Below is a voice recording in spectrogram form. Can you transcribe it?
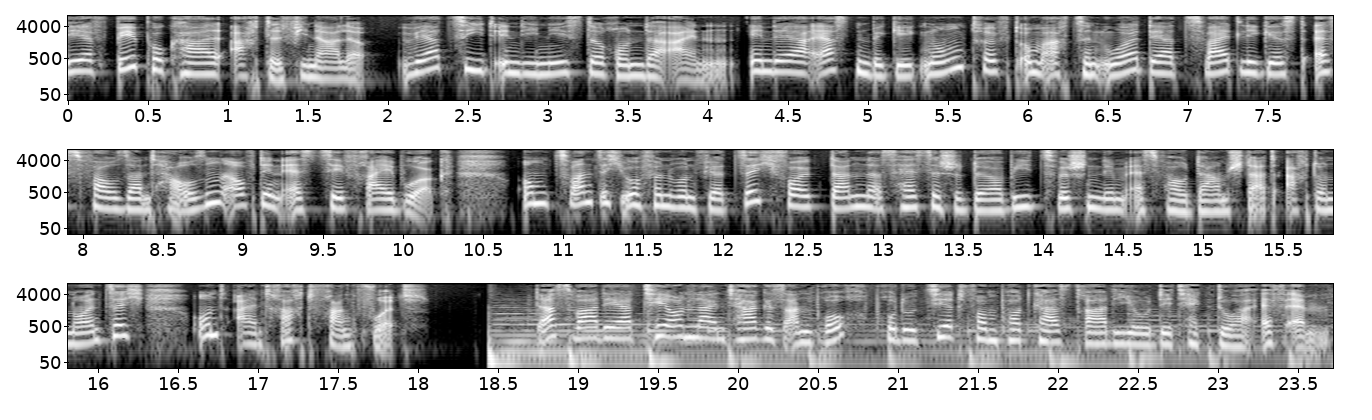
DFB-Pokal Achtelfinale. Wer zieht in die nächste Runde ein? In der ersten Begegnung trifft um 18 Uhr der Zweitligist SV Sandhausen auf den SC Freiburg. Um 20.45 Uhr folgt dann das hessische Derby zwischen dem SV Darmstadt 98 und Eintracht Frankfurt. Das war der T-Online-Tagesanbruch, produziert vom Podcast Radio Detektor FM.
